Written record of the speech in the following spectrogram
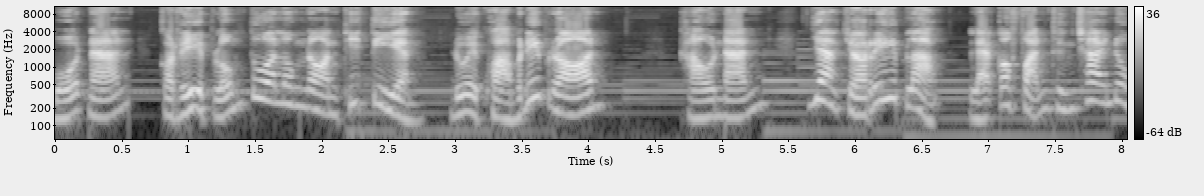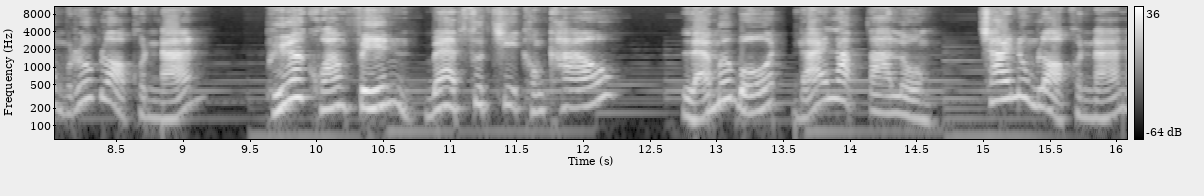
โบ๊ทนั้นก็รีบล้มตัวลงนอนที่เตียงด้วยความรีบร้อน เขานั้นอยากจะรีบหลับและก็ฝันถึงชายหนุ่มรูปหล่อคนนั้น เพื่อความฟินแบบสุดขีดของเขา และเมื่อโบ๊ทได้หลับตาลง ชายหนุ่มหล่อคนนั้น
